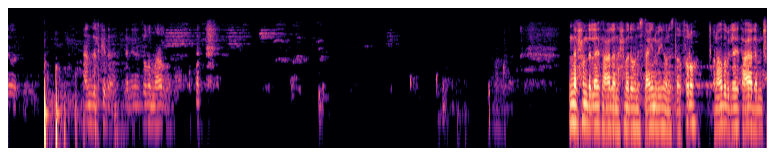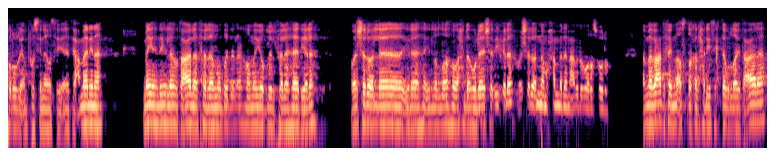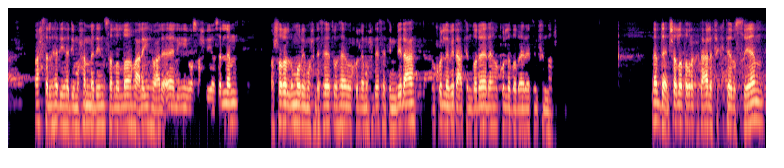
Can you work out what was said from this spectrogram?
دوت. هنزل كده لأننا طول النهار إن الحمد لله تعالى نحمده ونستعين به ونستغفره ونعوذ بالله تعالى من شرور أنفسنا وسيئات أعمالنا. من يهديه الله تعالى فلا مضل له ومن يضلل فلا هادي له. وأشهد أن لا إله إلا الله وحده لا شريك له. وأشهد أن محمدا عبده ورسوله. أما بعد فإن أصدق الحديث كتاب الله تعالى وأحسن الهدي هدي محمد صلى الله عليه وعلى آله وصحبه وسلم وشر الأمور محدثاتها وكل محدثة بدعة وكل بدعة ضلالة وكل ضلالة في النار. نبدأ إن شاء الله تبارك وتعالى في كتاب الصيام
